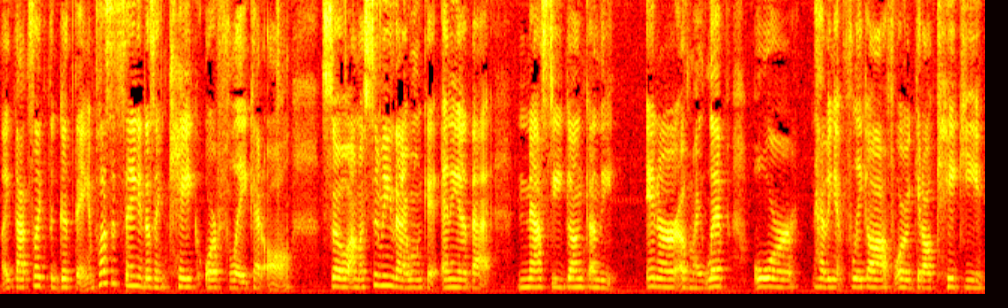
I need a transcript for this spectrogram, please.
Like, that's like the good thing. And plus, it's saying it doesn't cake or flake at all. So I'm assuming that I won't get any of that nasty gunk on the inner of my lip or having it flake off or get all cakey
